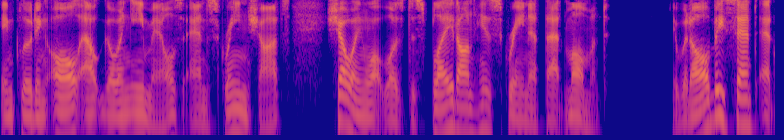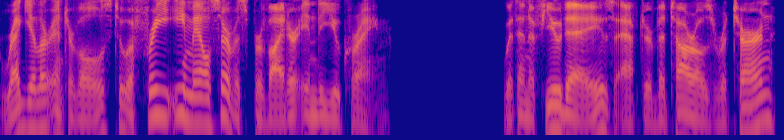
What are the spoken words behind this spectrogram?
including all outgoing emails and screenshots showing what was displayed on his screen at that moment. It would all be sent at regular intervals to a free email service provider in the Ukraine. Within a few days after Vitaro's return,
